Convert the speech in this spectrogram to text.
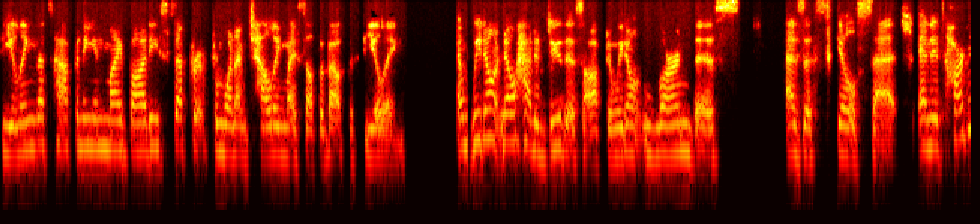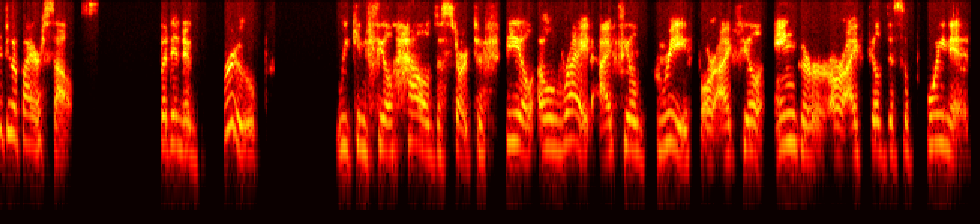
feeling that's happening in my body, separate from what I'm telling myself about the feeling? And we don't know how to do this often. We don't learn this as a skill set. And it's hard to do it by ourselves. But in a group, we can feel held to start to feel, oh, right, I feel grief or I feel anger or I feel disappointed.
